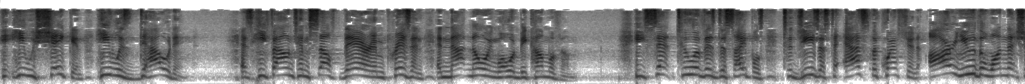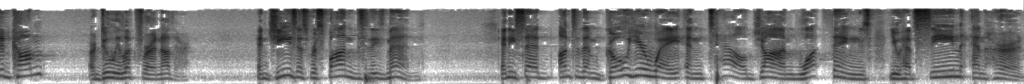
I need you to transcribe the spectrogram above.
He, he was shaken. He was doubting as he found himself there in prison and not knowing what would become of him. He sent two of his disciples to Jesus to ask the question, Are you the one that should come? Or do we look for another? And Jesus responded to these men And he said unto them, Go your way and tell John what things you have seen and heard,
